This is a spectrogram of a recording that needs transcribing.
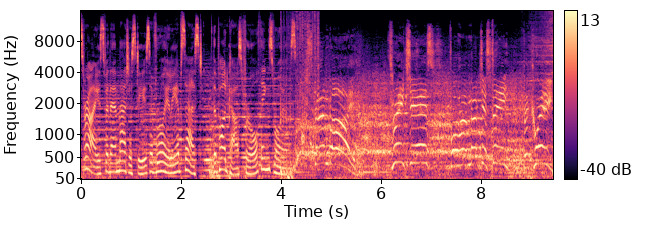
Please rise for their majesties of Royally Obsessed, the podcast for all things royals. Stand by! Three cheers for Her Majesty the Queen!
